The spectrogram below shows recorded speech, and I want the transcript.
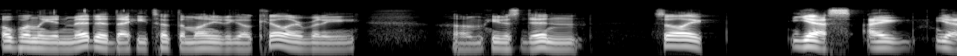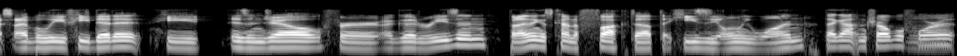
openly admitted that he took the money to go kill her, but he um, he just didn't. So like, yes, I yes I believe he did it. He is in jail for a good reason, but I think it's kind of fucked up that he's the only one that got in trouble for it.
